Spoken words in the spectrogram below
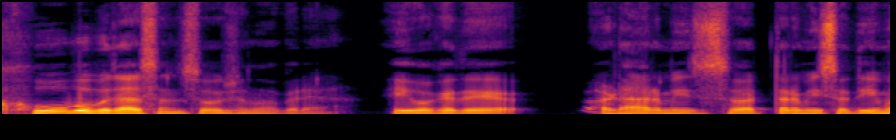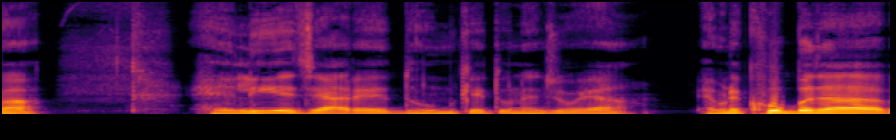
ખૂબ બધા સંશોધનો કર્યા. એ વખતે અઢારમી, સત્તરમી સદીમાં હેલીએ જ્યારે ધૂમકેતુને જોયા એમણે ખૂબ બધા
